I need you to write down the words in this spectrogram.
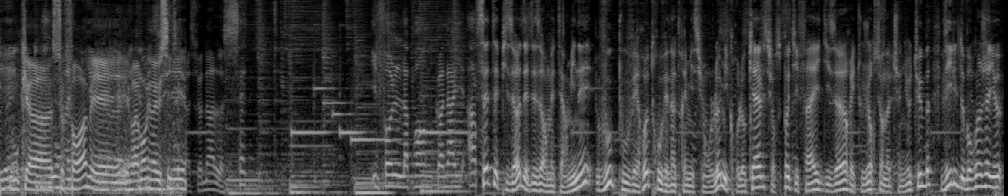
Donc euh, ce forum est, est vraiment une réussite. National 7. Il faut l'apprendre qu'on aille à Cet épisode est désormais terminé. Vous pouvez retrouver notre émission Le Micro Local sur Spotify, Deezer et toujours sur notre chaîne YouTube Ville de Bourgoin-Jallieu.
